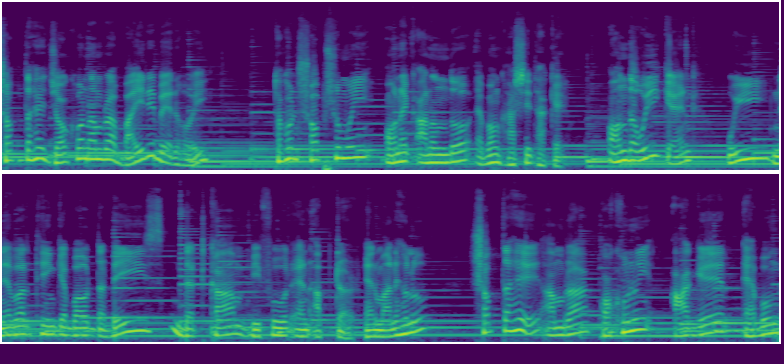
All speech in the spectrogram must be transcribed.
সপ্তাহে যখন আমরা বাইরে বের হই তখন সবসময়ই অনেক আনন্দ এবং হাসি থাকে। On the weekend we never think about the days that come before and after এর মানে হলো, সপ্তাহে আমরা কখনোই আগের এবং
